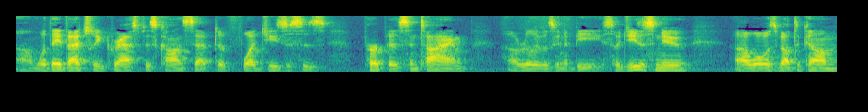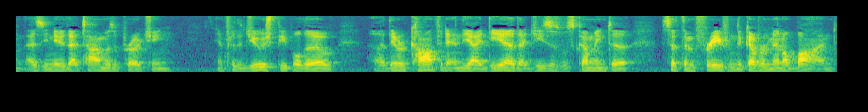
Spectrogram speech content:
Um, would they have actually grasped this concept of what Jesus's purpose and time uh, really was going to be? So Jesus knew uh, what was about to come, as he knew that time was approaching. And for the Jewish people, though, uh, they were confident in the idea that Jesus was coming to set them free from the governmental bond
